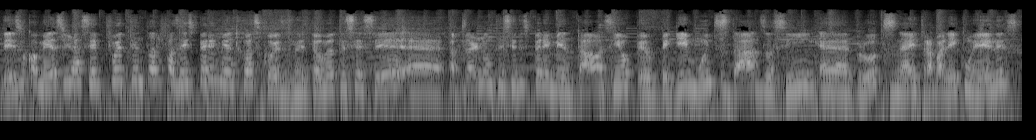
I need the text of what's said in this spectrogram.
desde o começo já sempre fui tentando fazer experimento com as coisas, né? Então meu TCC, é, apesar de não ter sido experimental, assim, eu, eu peguei muitos dados, assim, é, brutos, né? E trabalhei com eles.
